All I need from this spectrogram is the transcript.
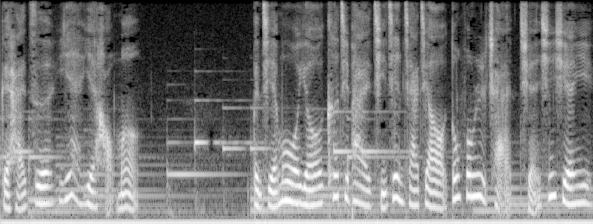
给孩子夜夜好梦。本节目由科技派旗舰家教东风日产全新轩逸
